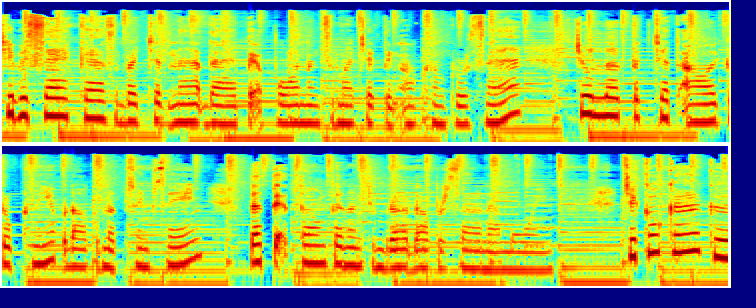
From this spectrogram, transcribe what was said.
ជាពិសេសការសម្រេចចិត្តណាដែលពាក់ព័ន្ធនឹងសមាជិកទាំងអស់ក្នុងគ្រួសារចូលលើកទឹកចិត្តឲ្យគ្រប់គ្នាផ្ដល់គំនិតផ្សេងៗដែលតាក់ទងទៅនឹងជំរឿដ៏ប្រសើរណាមួយជាកូកាគឺ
